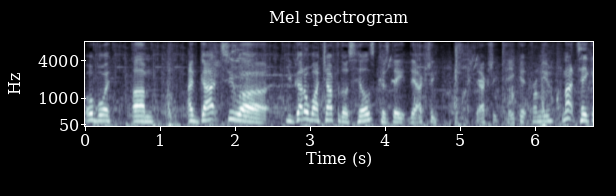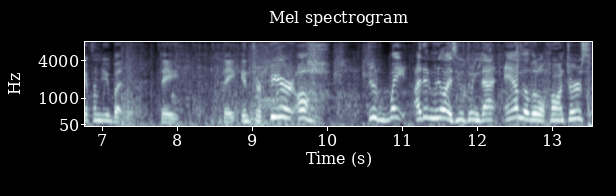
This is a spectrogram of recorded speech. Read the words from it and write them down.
oh boy. Um, I've got to, uh, you gotta watch out for those hills because they, they actually, they actually take it from you. Not take it from you, but they, they interfere. Oh, dude, wait. I didn't realize he was doing that and the little haunters.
